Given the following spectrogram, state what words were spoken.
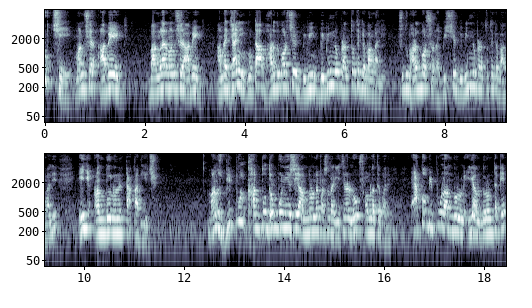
উঠছে, মানুষের আবেগ, বাংলার মানুষের আবেগ আমরা জানি গোটা ভারতবর্ষের বিভি- বিভিন্ন প্রান্ত থেকে বাঙালি, শুধু ভারতবর্ষ নয়, বিশ্বের বিভিন্ন প্রান্ত থেকে বাঙালি এই আন্দোলনের টাকা দিয়েছে। মানুষ বিপুল খাদ্যদ্রব্য নিয়ে সেই আন্দোলনের পাশে দাঁড়িয়েছে লোক সামলাতে পারেনি। এত বিপুল আন্দোলন, এই আন্দোলনটাকে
